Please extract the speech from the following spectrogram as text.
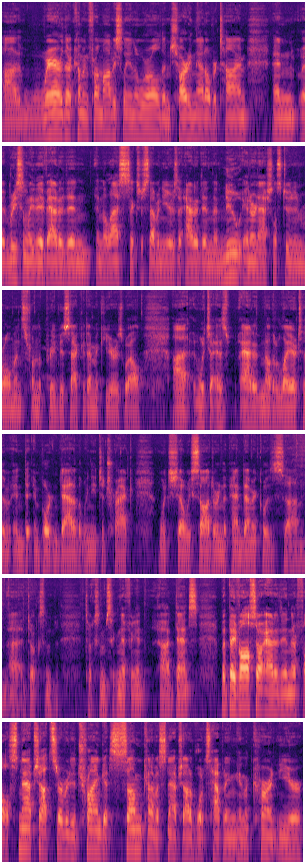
uh, where they're coming from, obviously, in the world, and charting that over time. And, recently, they've added in, in the last six or seven years, added in the new international student enrollments from the previous academic year as well, uh, which has added another layer to the important data that we need to track, which we saw during the pandemic was um, took some took some significant uh, dents. But they've also added in their fall snapshot survey to try and get some kind of a snapshot of what's happening in the current year,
